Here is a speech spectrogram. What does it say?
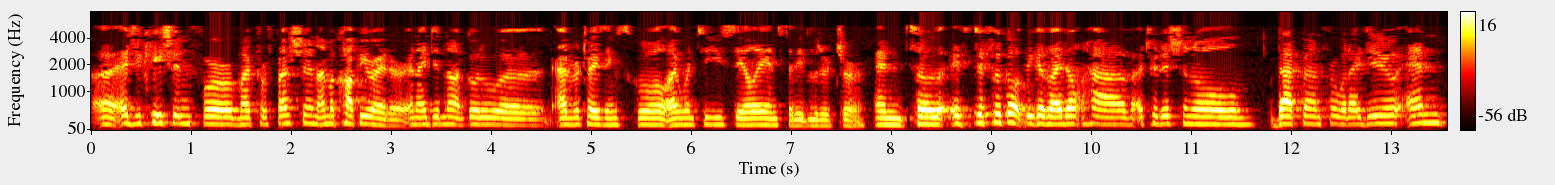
uh, education for my profession. I'm a copywriter and I did not go to an advertising school. I went to UCLA and studied literature. And so it's difficult because I don't have a traditional background for what I do. And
